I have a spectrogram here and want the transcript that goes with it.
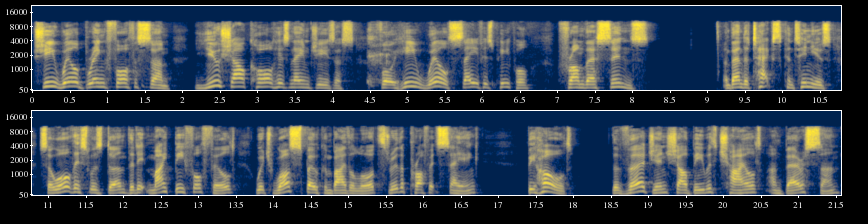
She will bring forth a son. You shall call his name Jesus, for he will save his people from their sins. And then the text continues So all this was done that it might be fulfilled, which was spoken by the Lord through the prophet, saying, Behold, the virgin shall be with child and bear a son.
